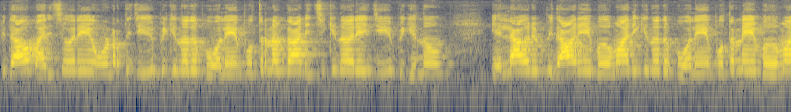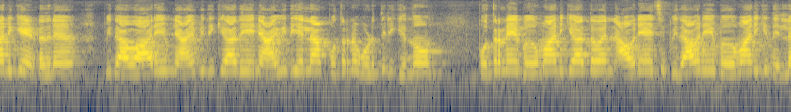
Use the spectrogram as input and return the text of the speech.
പിതാവ് മരിച്ചവരെ ഉണർത്തി ജീവിപ്പിക്കുന്നത് പോലെ പുത്രനും താൻ ഇച്ഛിക്കുന്നവരെ ജീവിപ്പിക്കുന്നു. എല്ലാവരും പിതാവിനെ ബഹുമാനിക്കുന്നത് പോലെ പുത്രനെയും ബഹുമാനിക്കേണ്ടതിന് പിതാവ് ആരെയും ന്യായം വിധിക്കാതെ ന്യായവിധിയെല്ലാം പുത്രന് കൊടുത്തിരിക്കുന്നു. പുത്രനെ ബഹുമാനിക്കാത്തവൻ അവനെ അയച്ച പിതാവിനെ ബഹുമാനിക്കുന്നില്ല.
